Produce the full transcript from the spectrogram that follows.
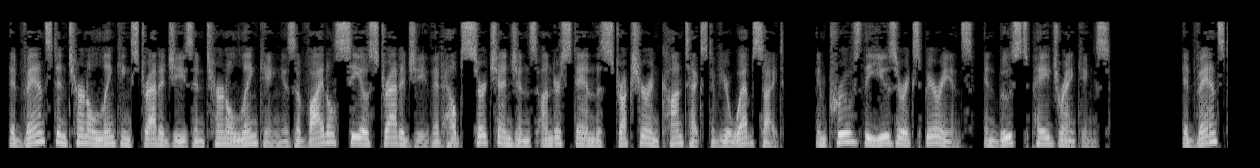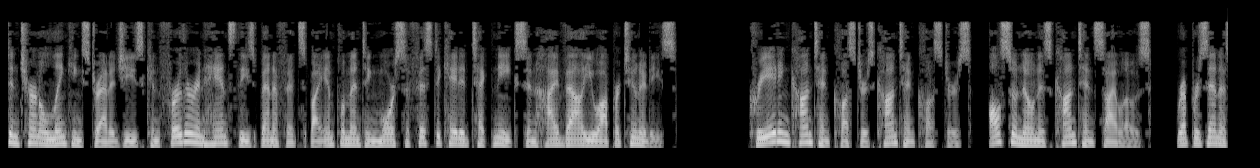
Advanced Internal Linking Strategies Internal linking is a vital SEO strategy that helps search engines understand the structure and context of your website, improves the user experience, and boosts page rankings. Advanced internal linking strategies can further enhance these benefits by implementing more sophisticated techniques in high value opportunities. Creating content clusters Content clusters, also known as content silos, represent a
